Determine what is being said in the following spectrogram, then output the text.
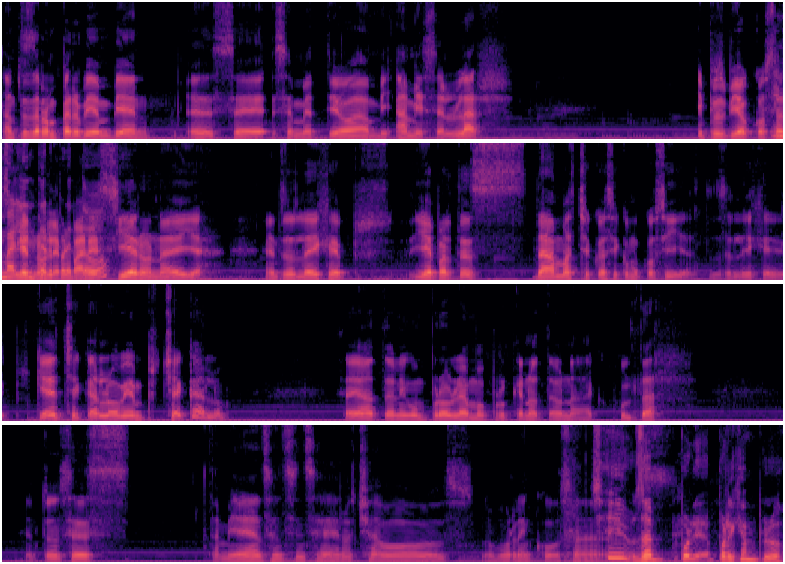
antes de romper bien, bien, eh, se, se metió a mi, a mi celular. Y pues vio cosas que no le parecieron a ella. Entonces le dije, pues, y aparte es, nada más checó así como cosillas. Entonces le dije, pues, ¿quieres checarlo bien? Pues chécalo. O sea, yo no tengo ningún problema porque no tengo nada que ocultar. Entonces, también sean sinceros, chavos. No borren cosas. Sí, o sea, por, por ejemplo.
